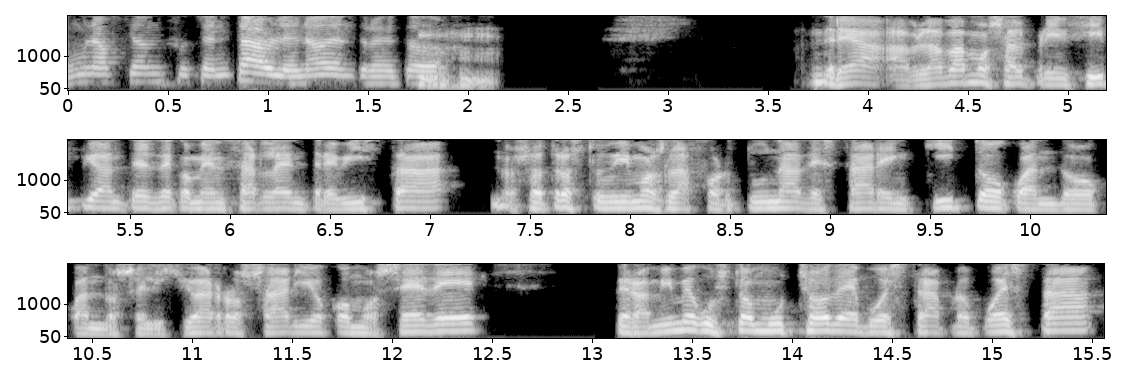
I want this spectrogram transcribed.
una opción sustentable, ¿no? Dentro de todo. Andrea, hablábamos al principio, antes de comenzar la entrevista, nosotros tuvimos la fortuna de estar en Quito cuando, cuando se eligió a Rosario como sede, pero a mí me gustó mucho de vuestra propuesta,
